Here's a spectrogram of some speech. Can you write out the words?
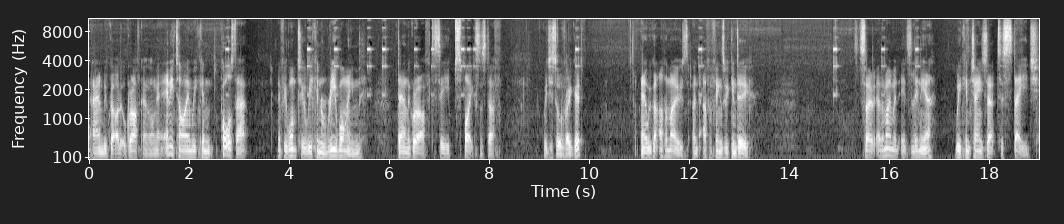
And we've got a little graph going on. At any time we can pause that. If we want to, we can rewind down the graph to see spikes and stuff, which is all very good. Now we've got other modes and other things we can do. So at the moment it's linear. We can change that to stage.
